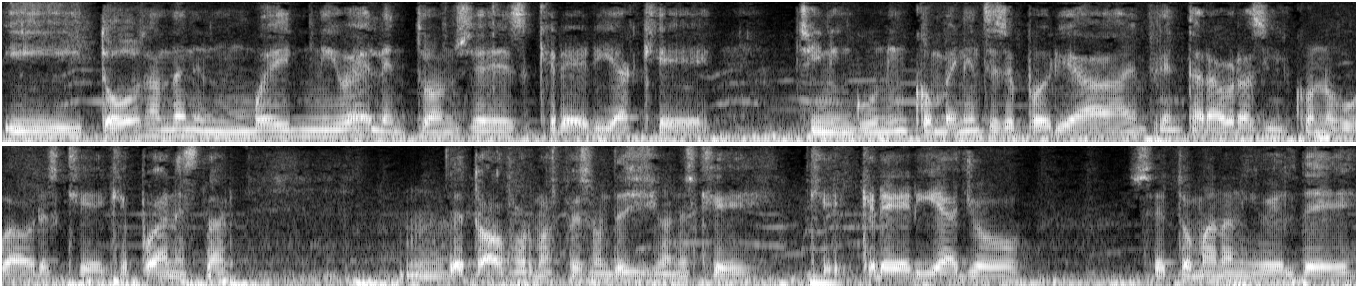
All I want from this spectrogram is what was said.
y todos andan en un buen nivel, entonces creería que sin ningún inconveniente se podría enfrentar a Brasil con los jugadores que, que puedan estar. Mm, De todas formas, pues son decisiones que, que creería yo se toman a nivel de,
